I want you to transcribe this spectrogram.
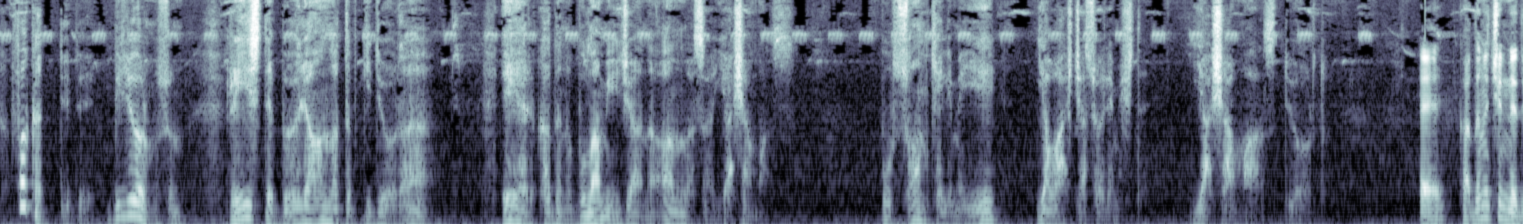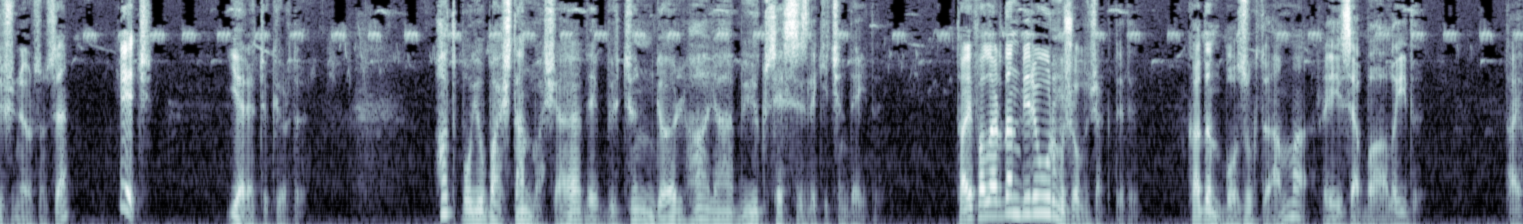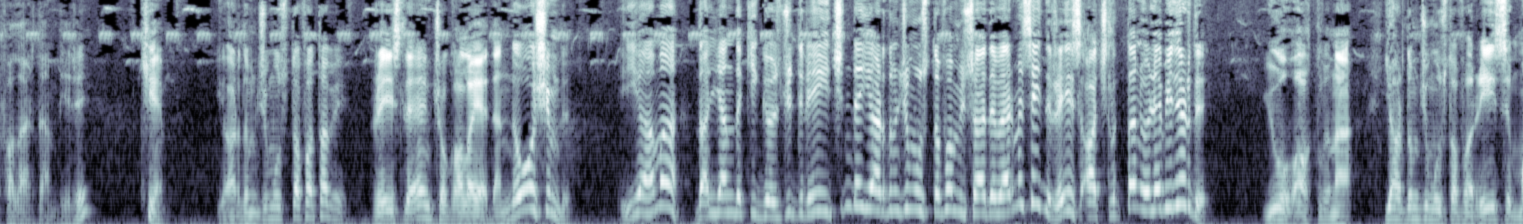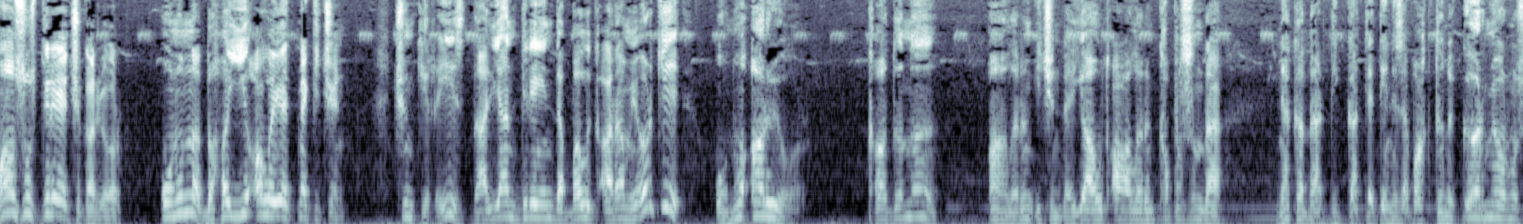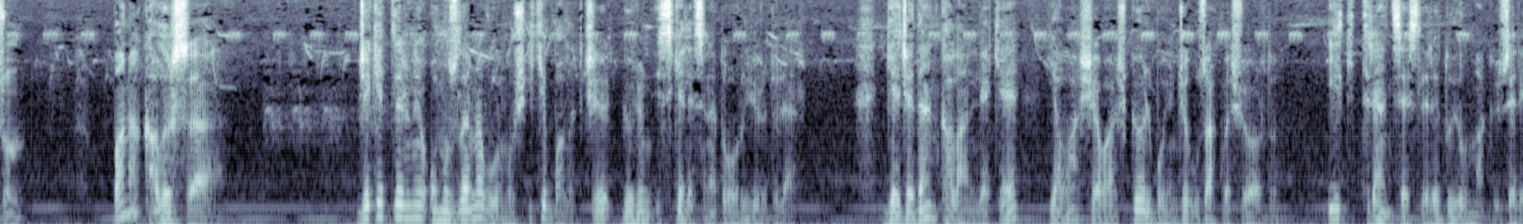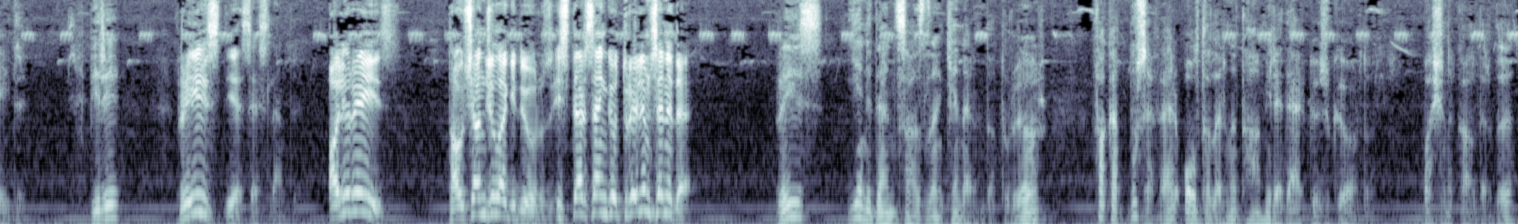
Fakat dedi, biliyor musun? Reis de böyle anlatıp gidiyor ha. Eğer kadını bulamayacağını anlasa yaşamaz. Bu son kelimeyi yavaşça söylemişti. Yaşamaz diyordu. E, kadın için ne düşünüyorsun sen? Hiç. Yere tükürdü. Hat boyu baştan başa ve bütün göl hala büyük sessizlik içindeydi. Tayfalardan biri vurmuş olacak dedi. Kadın bozuktu ama reise bağlıydı. Tayfalardan biri kim? Yardımcı Mustafa tabii. Reisle en çok alay eden de o şimdi. İyi ama Dalyan'daki gözcü direği için de yardımcı Mustafa müsaade vermeseydi reis açlıktan ölebilirdi. Yuh aklına. Yardımcı Mustafa reisi mahsus direğe çıkarıyor. Onunla daha iyi alay etmek için. Çünkü reis dalyan direğinde balık aramıyor ki onu arıyor. Kadını ağların içinde yahut ağların kapısında ne kadar dikkatle denize baktığını görmüyor musun? Bana kalırsa ceketlerini omuzlarına vurmuş iki balıkçı gölün iskelesine doğru yürüdüler. Geceden kalan leke yavaş yavaş göl boyunca uzaklaşıyordu. İlk tren sesleri duyulmak üzereydi. Biri reis diye seslendi. Ali reis tavşancıla gidiyoruz İstersen götürelim seni de. Reis yeniden sazlığın kenarında duruyor fakat bu sefer oltalarını tamir eder gözüküyordu. Başını kaldırdı.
